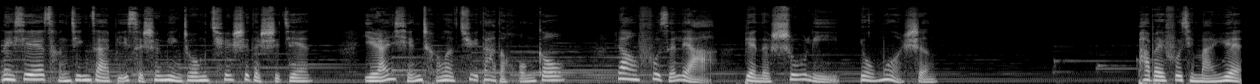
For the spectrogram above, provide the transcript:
那些曾经在彼此生命中缺失的时间，已然形成了巨大的鸿沟，让父子俩变得疏离又陌生。怕被父亲埋怨。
